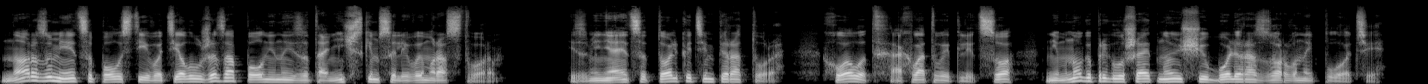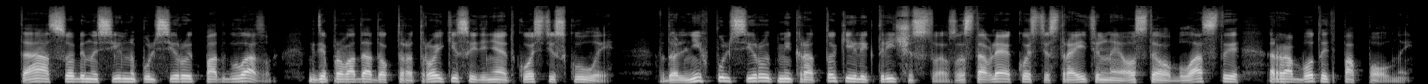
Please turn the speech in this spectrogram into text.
но, разумеется, полости его тела уже заполнены изотоническим солевым раствором. Изменяется только температура. Холод охватывает лицо, немного приглушает ноющую боль разорванной плоти. Та особенно сильно пульсирует под глазом, где провода доктора Тройки соединяют кости скулы. Вдоль них пульсируют микротоки электричества, заставляя костестроительные остеобласты работать по полной.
